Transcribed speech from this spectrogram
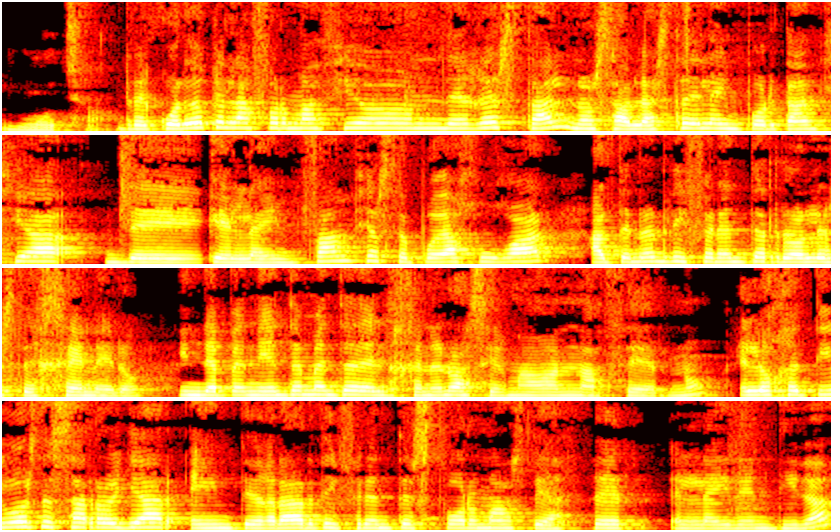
mucho. Recuerdo que en la formación de Gestalt nos hablaste de la importancia de que en la infancia se pueda jugar a tener diferentes roles de género, independientemente del género asignado al nacer, ¿no? El objetivo es desarrollar e integrar diferentes formas de hacer en la identidad.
